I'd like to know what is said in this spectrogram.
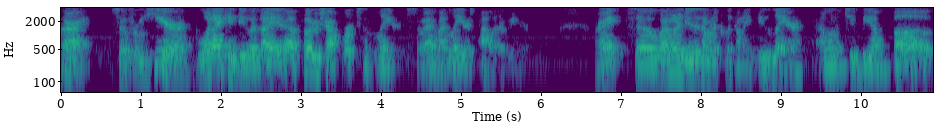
All right, so from here, what I can do is I uh, Photoshop works in layers. So I have my layers palette over here. All right, so what I'm going to do is I'm going to click on a new layer. I want it to be above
